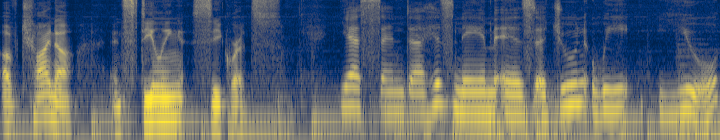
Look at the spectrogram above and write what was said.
of China and stealing secrets. Yes, and uh, his name is uh, Jun Wei Yu.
